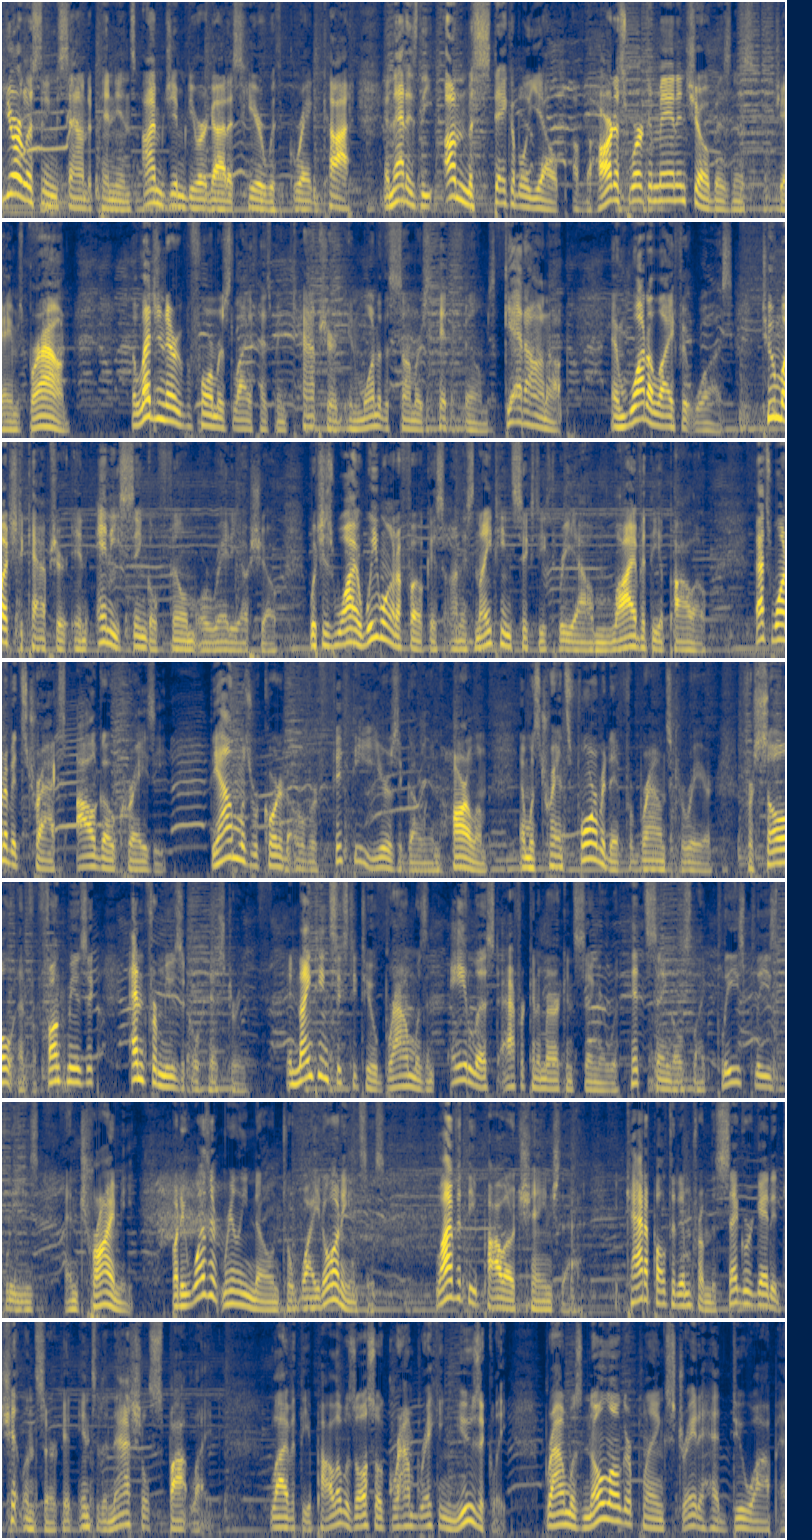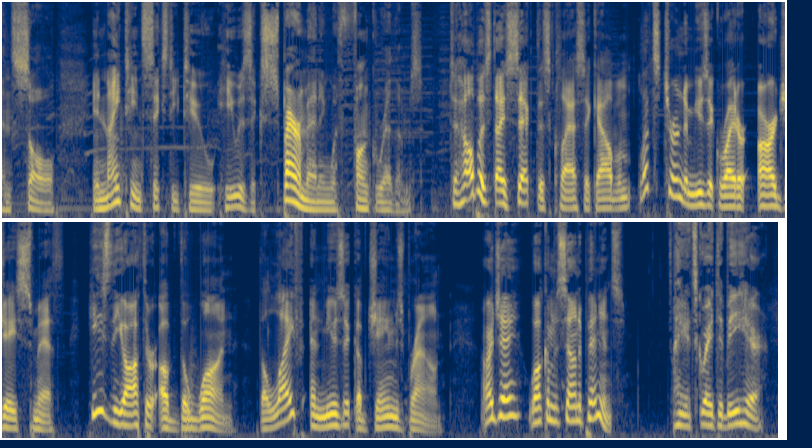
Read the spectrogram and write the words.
You're listening to Sound Opinions. I'm Jim DeRogatis here with Greg Kot, and that is the unmistakable yelp of the hardest working man in show business, James Brown. The legendary performer's life has been captured in one of the summer's hit films, Get On Up. And what a life it was. Too much to capture in any single film or radio show, which is why we want to focus on his 1963 album, Live at the Apollo. That's one of its tracks, I'll Go Crazy. The album was recorded over 50 years ago in Harlem and was transformative for Brown's career, for soul and for funk music, and for musical history. In 1962, Brown was an A list African American singer with hit singles like Please, Please, Please and Try Me, but he wasn't really known to white audiences. Live at the Apollo changed that. It catapulted him from the segregated Chitlin circuit into the national spotlight. Live at the Apollo was also groundbreaking musically. Brown was no longer playing straight ahead doo wop and soul. In 1962, he was experimenting with funk rhythms. To help us dissect this classic album, let's turn to music writer R.J. Smith. He's the author of The One, The Life and Music of James Brown. R.J., welcome to Sound Opinions. Hey, it's great to be here.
